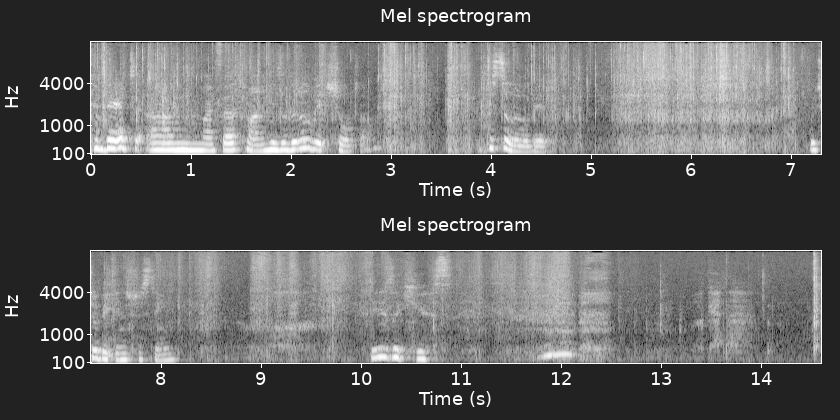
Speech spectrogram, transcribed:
compared to um my first one, he's a little bit shorter. Just a little bit. Which will be interesting. He's the cutest. Look at that.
